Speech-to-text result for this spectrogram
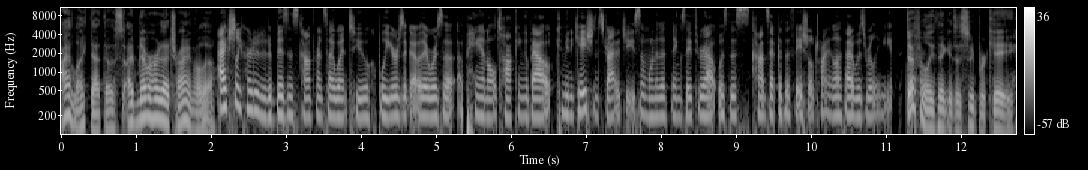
I, I like that though. So I've never heard of that triangle though. I actually heard it at a business conference I went to a couple years ago. There was a, a panel talking about communication strategies, and one of the things they threw out was this concept of the facial triangle. I thought it was really neat. definitely think it's a super key.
